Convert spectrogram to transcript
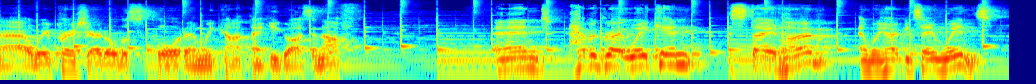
Uh, we appreciate all the support, and we can't thank you guys enough. And have a great weekend. Stay at home, and we hope your team wins.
